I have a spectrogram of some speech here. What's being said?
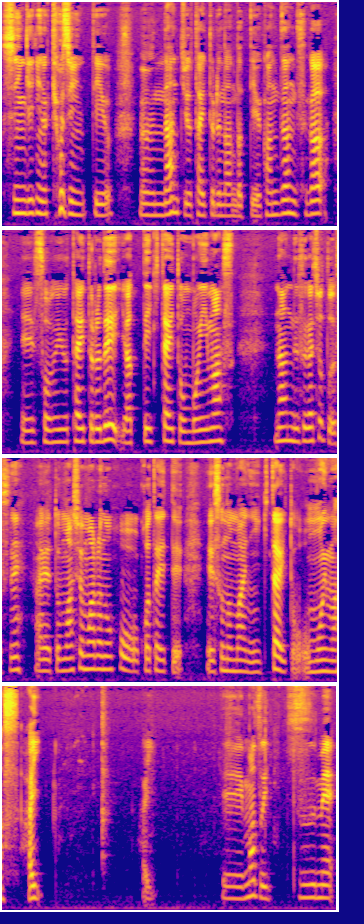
進撃の巨人っていう、うん、なんちゅうタイトルなんだっていう感じなんですが、えーそういうタイトルでやっていきたいと思います。なんですが、ちょっとですね、えっ、と、マシュマロの方を答えて、えーその前に行きたいと思います。はい。はい。えーまず1通目。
